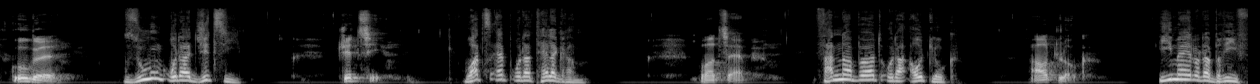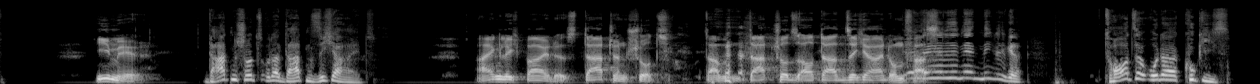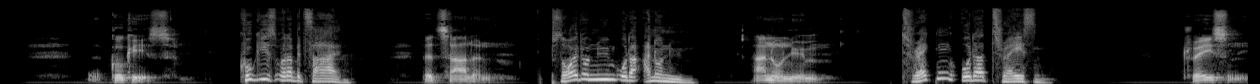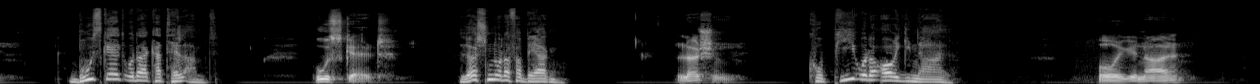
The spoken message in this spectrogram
Google, Zoom oder Jitsi? Jitsi, WhatsApp oder Telegram? WhatsApp, Thunderbird oder Outlook? Outlook, E-Mail oder Brief? E-Mail. Datenschutz oder Datensicherheit? Eigentlich beides. Datenschutz. Da- Datenschutz auch Datensicherheit umfasst. Torte oder Cookies? Cookies. Cookies oder bezahlen? Bezahlen. Pseudonym oder anonym? Anonym. Tracken oder tracen? Tracen. Bußgeld oder Kartellamt? Bußgeld. Löschen oder verbergen? Löschen. Kopie oder Original? Original.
